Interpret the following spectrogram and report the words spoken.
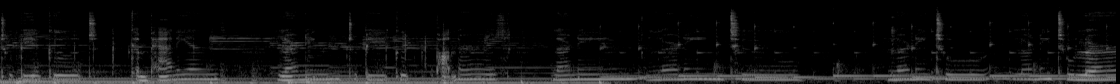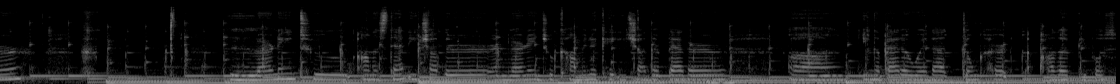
to be a good companion, learning to be good partners, learning learning to learning to learning to learn learning to understand each other and learning to communicate each other better uh, in a better way that don't hurt other people's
